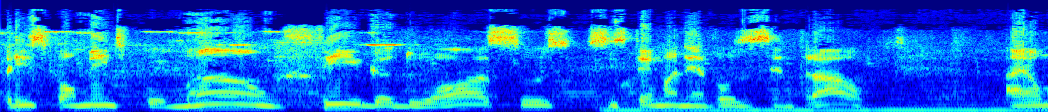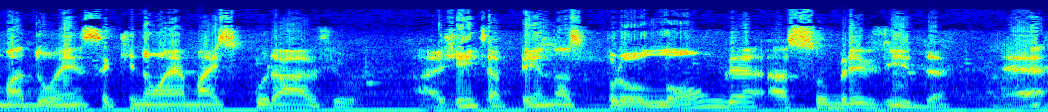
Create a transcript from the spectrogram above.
principalmente pulmão, fígado, ossos, sistema nervoso central, é uma doença que não é mais curável. A gente apenas prolonga a sobrevida, né?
